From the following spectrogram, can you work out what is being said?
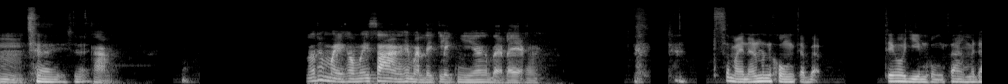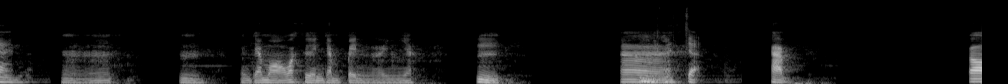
อืม ใช่ใช่ครับ แล้วทำไมเขาไม่สร้างให้มันเล็กๆงี้ตั้งแต่แรกนะสมัยนั้นมันคงจะแบบเทคโนโลยีมันคงสร้างไม่ได้มั้งครับอืม อืม มันจะมองว่าเกินจำเป็นอะไรอย่างเงี้ย อืมอ่อืมาอาจจะครับ ก็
